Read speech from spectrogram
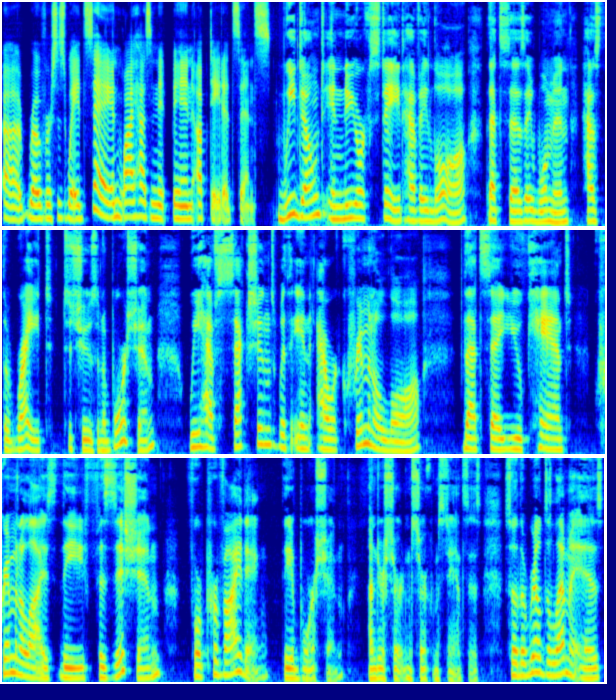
uh, Roe versus Wade say, and why hasn't it been updated since? We don't in New York State have a law that says a woman has the right to choose an abortion we have sections within our criminal law that say you can't criminalize the physician for providing the abortion under certain circumstances. So the real dilemma is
